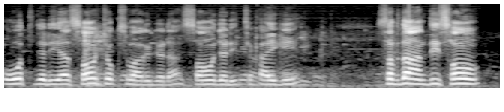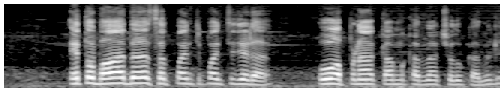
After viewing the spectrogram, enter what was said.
ਓਥ ਜਿਹੜੀ ਆ, ਸਹੁੰ ਚੁੱਕ ਸਮਾਗਮ ਜਿਹੜਾ, ਸਹੁੰ ਜਿਹੜੀ ਚੁਕਾਈ ਗਈ। ਸੰਵਿਧਾਨ ਦੀ ਸਹੁੰ। ਇਹ ਤੋਂ ਬਾਅਦ ਸਰਪੰਚ ਪੰਚ ਜਿਹੜਾ, ਉਹ ਆਪਣਾ ਕੰਮ ਕਰਨਾ ਸ਼ੁਰੂ ਕਰਨਗੇ।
